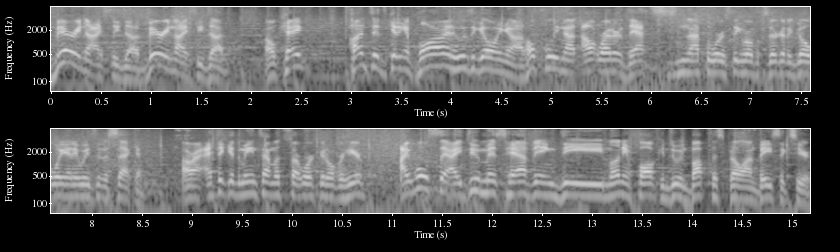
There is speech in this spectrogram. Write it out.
Very nicely done. Very nicely done. Okay. Hunted's getting applied. Who's it going on? Hopefully not Outrider. That's not the worst thing, because they're going to go away anyways in a second. All right, I think in the meantime, let's start working over here. I will say I do miss having the Millennium Falcon doing buff dispel on basics here.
